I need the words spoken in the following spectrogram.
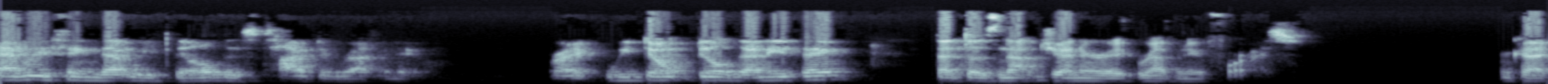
everything that we build is tied to revenue, right? We don't build anything that does not generate revenue for us. Okay.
